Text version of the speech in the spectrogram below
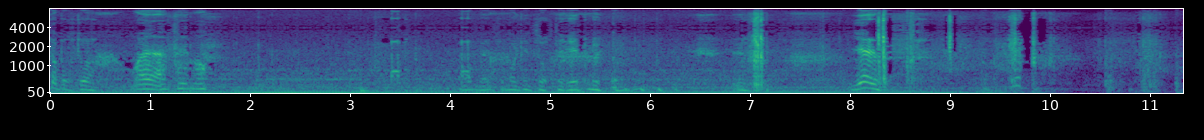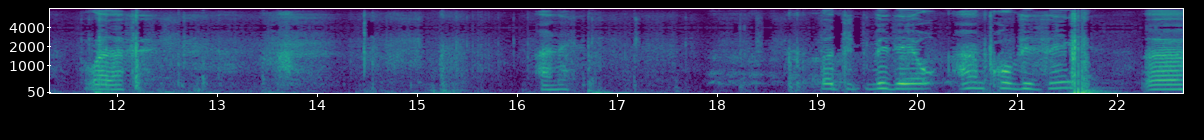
ça pour toi? Voilà, c'est bon. Ah ben c'est moi qui ne sortirai plus. yes Voilà, c'est... Allez. Petite vidéo improvisée. Euh,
